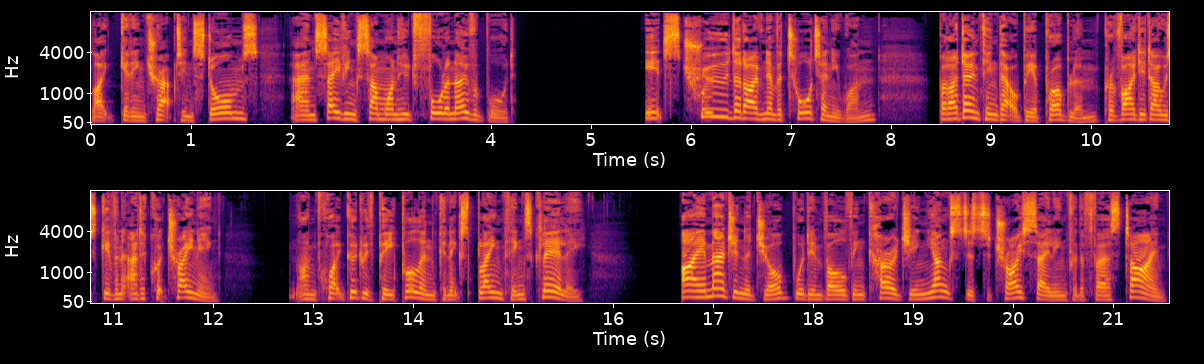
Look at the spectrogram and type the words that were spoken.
like getting trapped in storms and saving someone who'd fallen overboard. It's true that I've never taught anyone, but I don't think that would be a problem, provided I was given adequate training. I'm quite good with people and can explain things clearly. I imagine the job would involve encouraging youngsters to try sailing for the first time,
